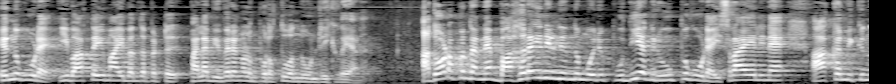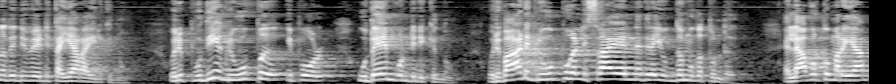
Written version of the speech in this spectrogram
എന്നുകൂടെ ഈ വാർത്തയുമായി ബന്ധപ്പെട്ട് പല വിവരങ്ങളും പുറത്തു വന്നുകൊണ്ടിരിക്കുകയാണ്. അതോടൊപ്പം തന്നെ ബഹ്റൈനിൽ നിന്നും ഒരു പുതിയ ഗ്രൂപ്പ് കൂടെ ഇസ്രായേലിനെ ആക്രമിക്കുന്നതിന് വേണ്ടി തയ്യാറായിരിക്കുന്നു. ഒരു പുതിയ ഗ്രൂപ്പ് ഇപ്പോൾ ഉദയം കൊണ്ടിരിക്കുന്നു. ഒരുപാട് ഗ്രൂപ്പുകൾ ഇസ്രായേലിനെതിരെ യുദ്ധമുഖത്തുണ്ട്. എല്ലാവർക്കും അറിയാം.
